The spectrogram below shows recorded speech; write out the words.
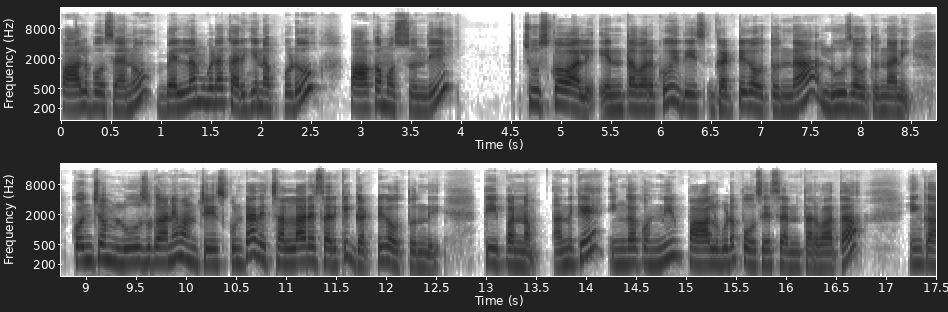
పాలు పోసాను. బెల్లం కూడా కరిగినప్పుడు పాకం వస్తుంది. చూసుకోవాలి ఎంతవరకు ఇది గట్టిగా అవుతుందా లూజ్ అవుతుందా అని. కొంచెం లూజ్గానే మనం చేసుకుంటే అది చల్లారేసరికి గట్టిగా అవుతుంది. తీపన్నం. అందుకే ఇంకా కొన్ని పాలు కూడా పోసేసాను తర్వాత. ఇంకా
